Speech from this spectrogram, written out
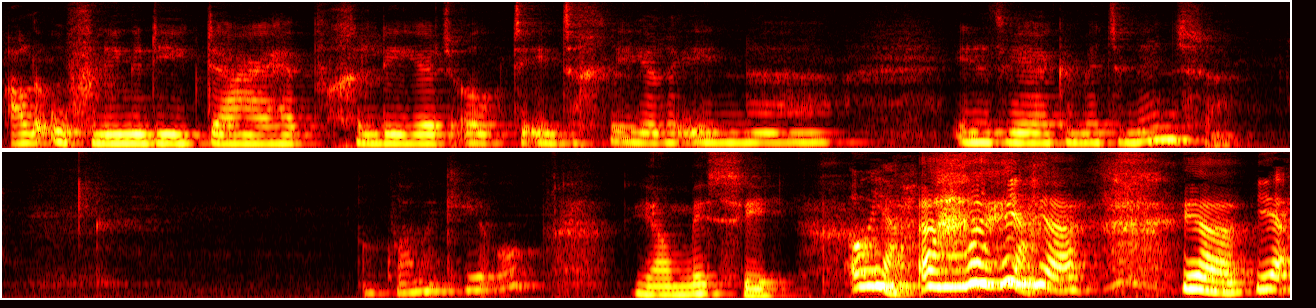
alle oefeningen die ik daar heb geleerd ook te integreren in, uh, in het werken met de mensen. Hoe kwam ik hierop? Jouw missie. Oh ja. ja. ja. ja.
